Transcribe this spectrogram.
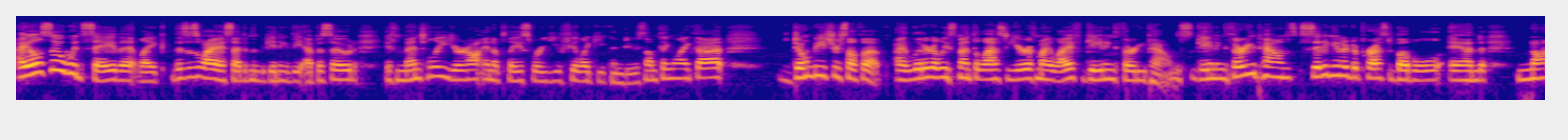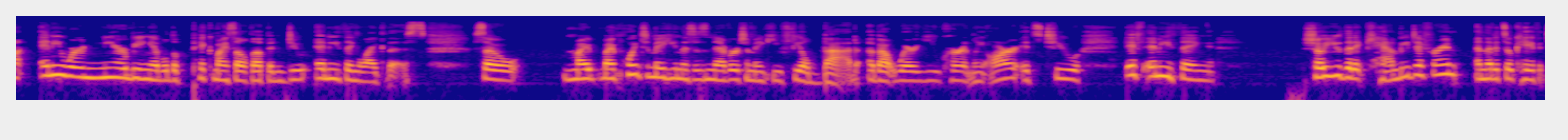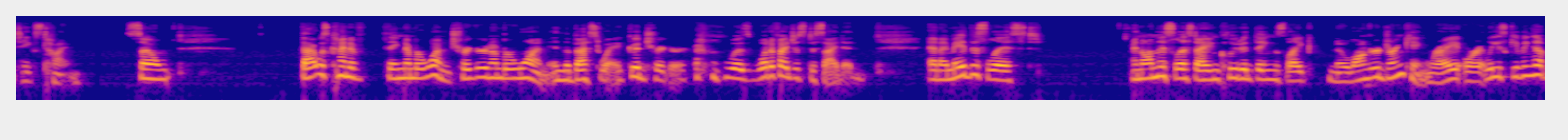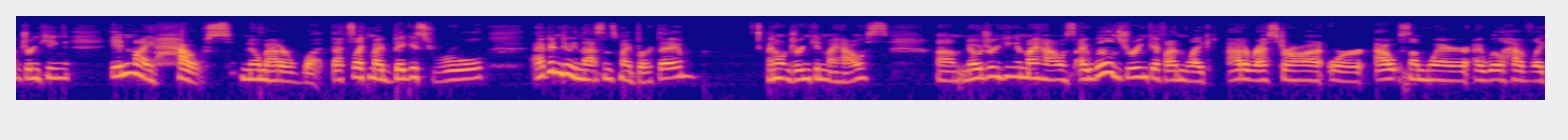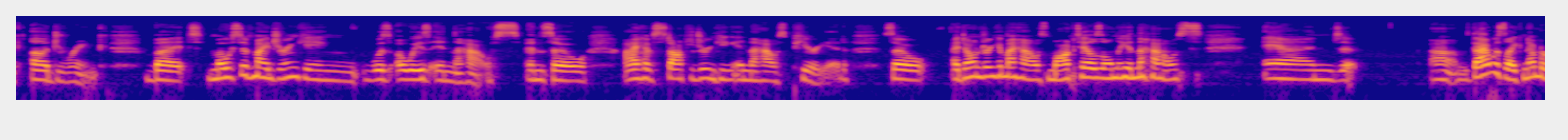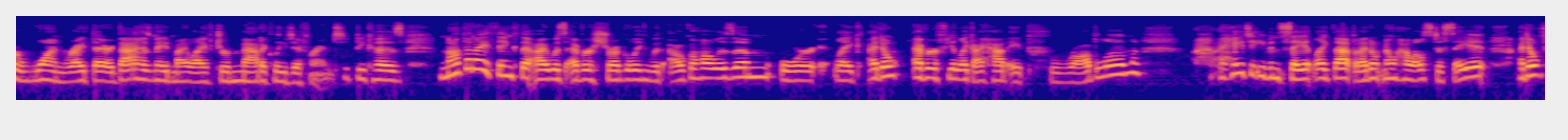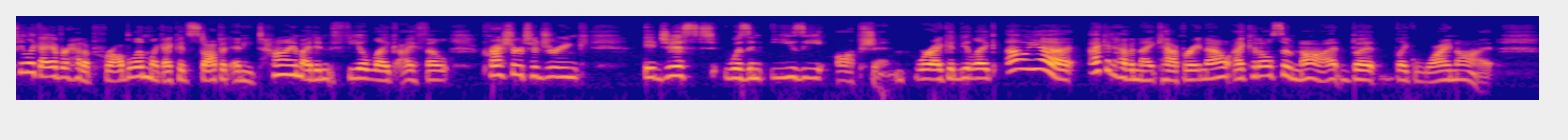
I also would say that, like, this is why I said in the beginning of the episode if mentally you're not in a place where you feel like you can do something like that, don't beat yourself up. I literally spent the last year of my life gaining 30 pounds, gaining 30 pounds, sitting in a depressed bubble, and not anywhere near being able to pick myself up and do anything like this. So my my point to making this is never to make you feel bad about where you currently are. It's to, if anything, show you that it can be different and that it's okay if it takes time. So that was kind of thing number one, trigger number one in the best way, good trigger, was what if I just decided? And I made this list and on this list, I included things like no longer drinking, right? Or at least giving up drinking in my house, no matter what. That's like my biggest rule. I've been doing that since my birthday. I don't drink in my house. Um, no drinking in my house. I will drink if I'm like at a restaurant or out somewhere. I will have like a drink, but most of my drinking was always in the house. And so I have stopped drinking in the house, period. So I don't drink in my house. Mocktails only in the house. And um, that was like number one right there. That has made my life dramatically different because not that I think that I was ever struggling with alcoholism or like, I don't ever feel like I had a problem. I hate to even say it like that, but I don't know how else to say it. I don't feel like I ever had a problem. Like I could stop at any time. I didn't feel like I felt pressure to drink it just was an easy option where I could be like, oh yeah, I could have a nightcap right now. I could also not, but like, why not?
